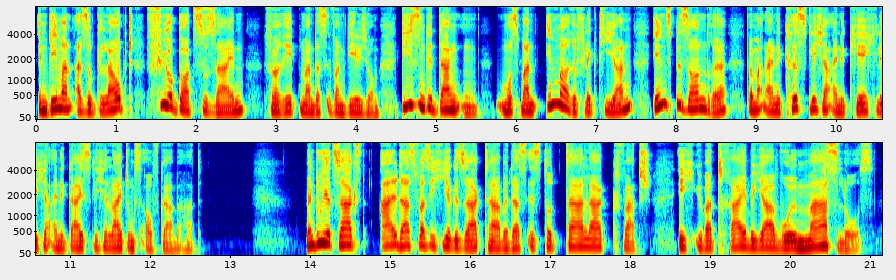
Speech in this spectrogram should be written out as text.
Indem man also glaubt, für Gott zu sein, verrät man das Evangelium. Diesen Gedanken muss man immer reflektieren, insbesondere wenn man eine christliche, eine kirchliche, eine geistliche Leitungsaufgabe hat. Wenn du jetzt sagst, all das, was ich hier gesagt habe, das ist totaler Quatsch, ich übertreibe ja wohl maßlos,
